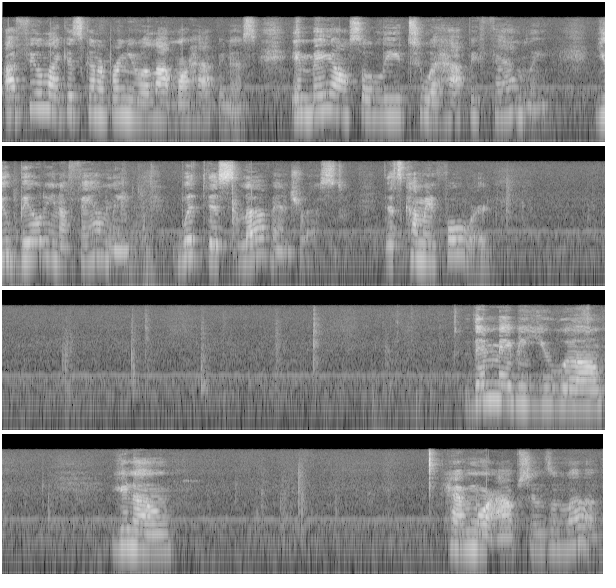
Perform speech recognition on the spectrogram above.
I feel like it's going to bring you a lot more happiness. It may also lead to a happy family. You building a family with this love interest that's coming forward. Then maybe you will you know, have more options in love.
